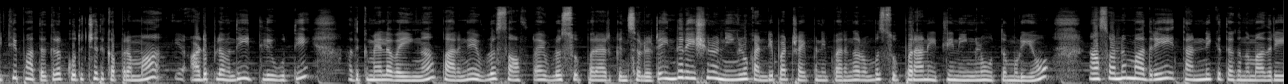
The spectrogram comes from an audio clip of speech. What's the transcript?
இட்லி பாத்திரத்தில் கொதிச்சதுக்கப்புறமா அடுப்பில் வந்து இட்லி ஊற்றி அதுக்கு மேலே வைங்க. பாருங்கள் எவ்வளோ சாஃப்டாக எவ்வளோ சூப்பராக இருக்குதுன்னு சொல்லிட்டு. இந்த ரேஷியோவில் நீங்களும் கண்டிப்பாக ட்ரை பண்ணி பாருங்கள் ரொம்ப சூப்பரான இட்லி நீங்களும் ஊற்ற முடியும். நான் சொன்ன மாதிரி தண்ணிக்கு தகுந்த மாதிரி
